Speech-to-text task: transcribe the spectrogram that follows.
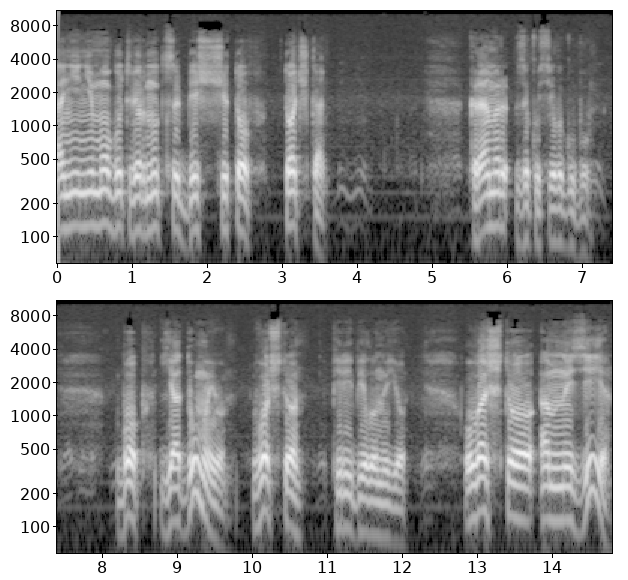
«Они не могут вернуться без счетов. Точка». Крамер закусила губу. «Боб, я думаю, вот что...» перебил он ее. «У вас что, амнезия?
